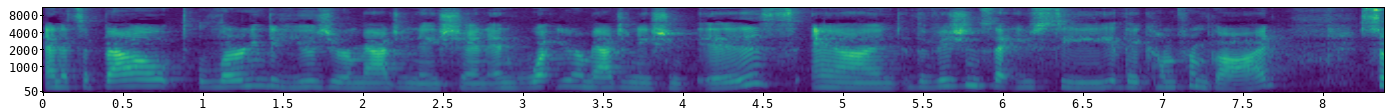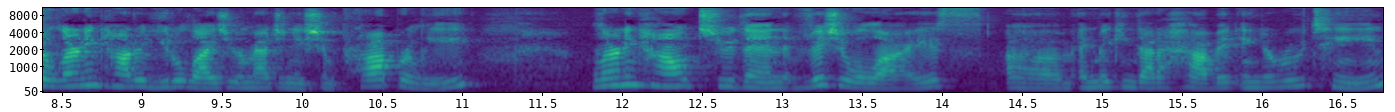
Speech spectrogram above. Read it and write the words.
and it's about learning to use your imagination and what your imagination is, and the visions that you see. They come from God. So, learning how to utilize your imagination properly, learning how to then visualize um, and making that a habit in your routine.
